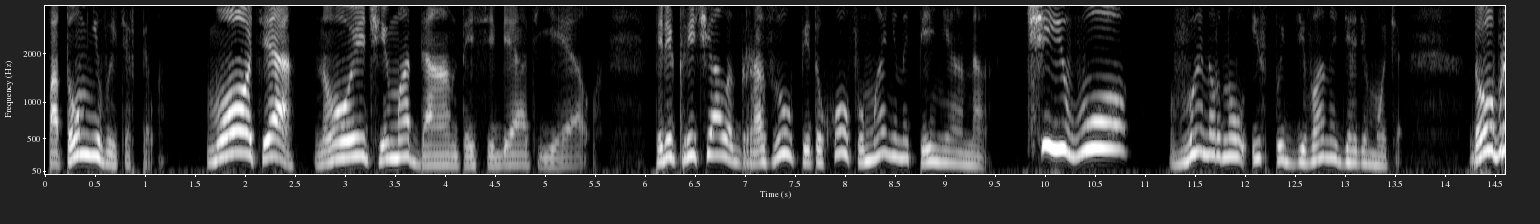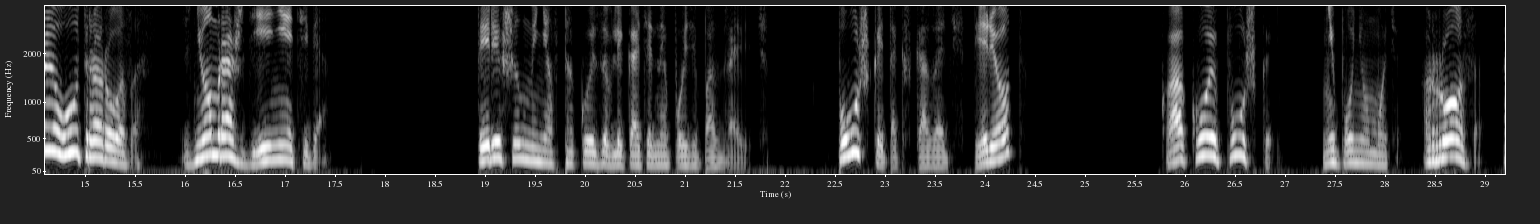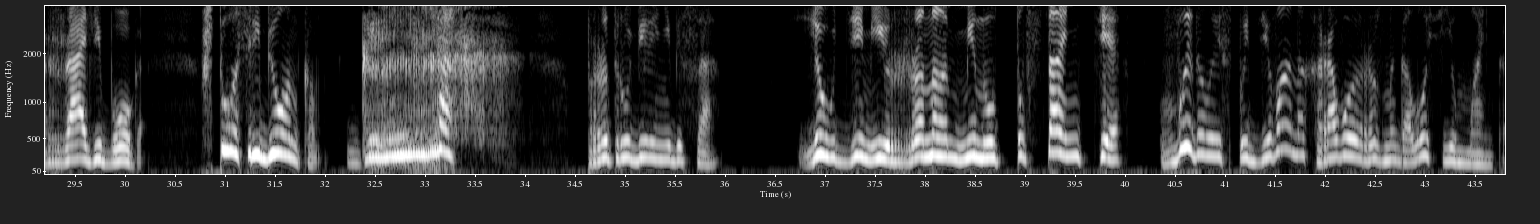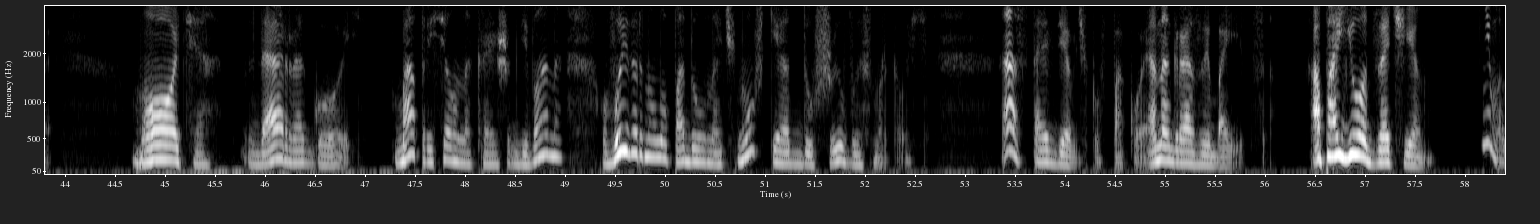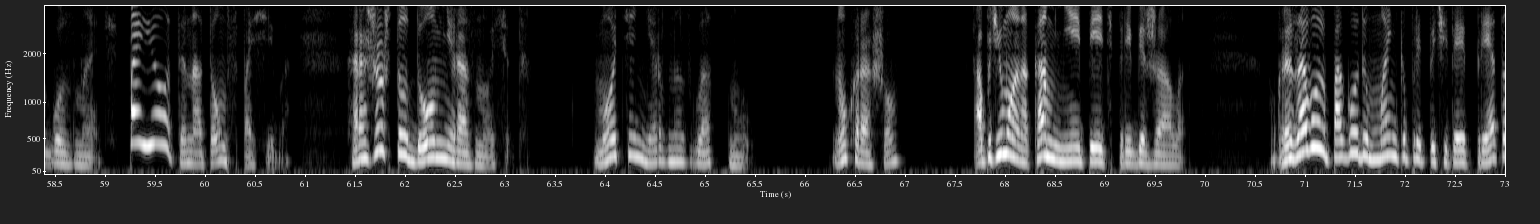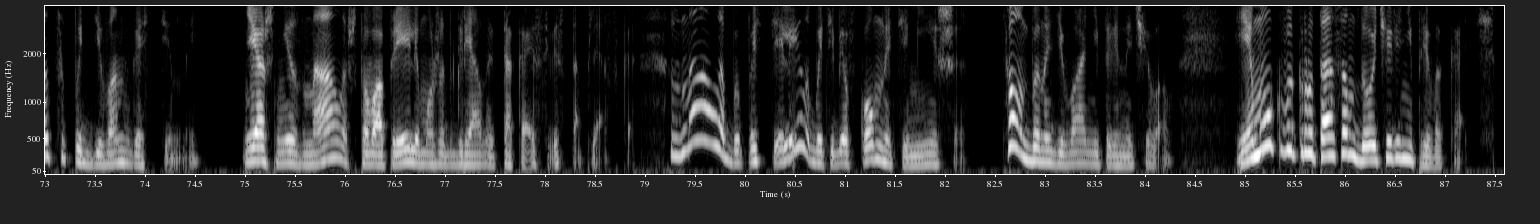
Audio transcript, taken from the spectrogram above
Потом не вытерпела. «Мотя, ну и чемодан ты себе отъел!» Перекричала грозу петухов и Манина пение она. «Чего?» — вынырнул из-под дивана дядя Мотя. «Доброе утро, Роза! С днем рождения тебя!» Ты решил меня в такой завлекательной позе поздравить. Пушкой, так сказать, вперед? Какой пушкой? Не понял Мотя. Роза, ради бога! Что с ребенком? Грах! Протрубили небеса. «Люди минуту встаньте!» Выдала из-под дивана хоровое разноголосие Манька. «Мотя, дорогой!» Ба присела на краешек дивана, вывернула подол ночнушки и от души высморкалась. «Оставь девочку в покое, она грозы боится. А поет зачем?» «Не могу знать. Поет, и на том спасибо. Хорошо, что дом не разносит». Мотя нервно сглотнул. «Ну, хорошо. А почему она ко мне петь прибежала?» В грозовую погоду Манька предпочитает прятаться под диван в гостиной. Я ж не знала, что в апреле может грянуть такая свистопляска. Знала бы, постелила бы тебе в комнате Миши. Он бы на диване переночевал. Ему к выкрутасам дочери не привыкать.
